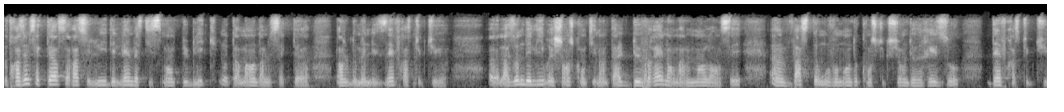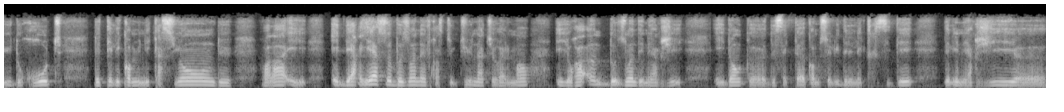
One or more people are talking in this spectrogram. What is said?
Le troisième secteur sera celui de l'investissement public, notamment dans le secteur, dans le domaine des infrastructures. Euh, la zone de libre-échange continentale devrait normalement lancer un vaste mouvement de construction de réseaux, d'infrastructures, de routes, de télécommunications, de voilà et, et derrière ce besoin d'infrastructures, naturellement, il y aura un besoin d'énergie et donc euh, de secteurs comme celui de l'électricité, de l'énergie euh,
